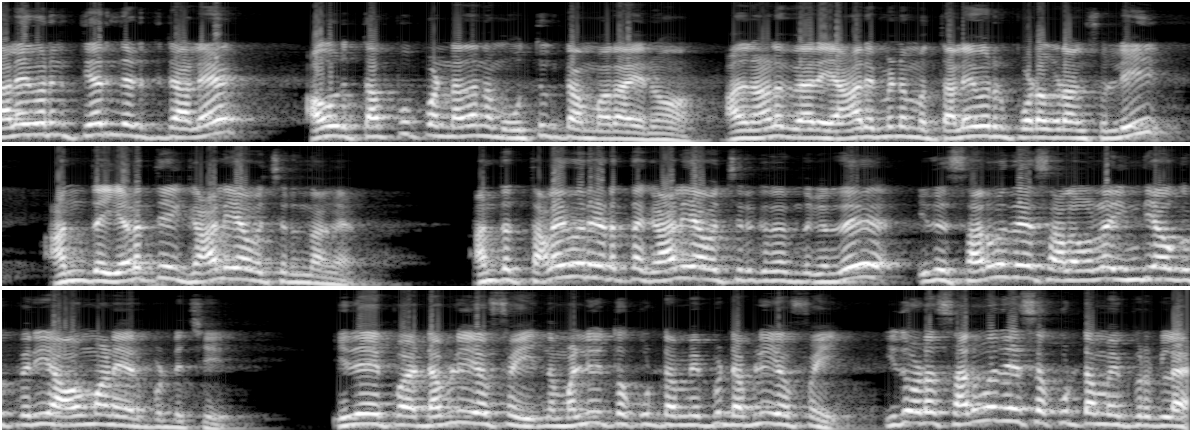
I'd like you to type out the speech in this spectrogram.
தலைவர்னு தேர்ந்தெடுத்துட்டாலே அவர் தப்பு பண்ணாதான் நம்ம ஒத்துக்கிட்டா மாதிரி அதனால வேற யாருமே நம்ம தலைவர் போடக்கூடாதுன்னு சொல்லி அந்த இடத்தையே காலியா வச்சிருந்தாங்க. அந்த தலைவர் இடத்த காலியா வச்சிருக்கிறதுங்கிறது இது சர்வதேச அளவில் இந்தியாவுக்கு பெரிய அவமானம் ஏற்பட்டுச்சு. இதே இப்போ டபிள்யூஎஃப்ஐ இந்த மல்யுத்த கூட்டமைப்பு டபிள்யூஎஃப்ஐ இதோட சர்வதேச கூட்டமைப்பு இருக்குல்ல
